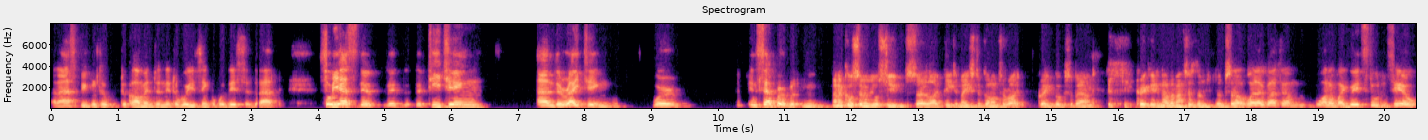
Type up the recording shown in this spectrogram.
and ask people to, to comment on it or what you think about this or that. So yes, the, the, the teaching and the writing were inseparable. Mm. And of course, some of your students, uh, like Peter Mason, have gone on to write great books about cricket and other matters them, themselves. Well, I've got um, one of my great students here,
